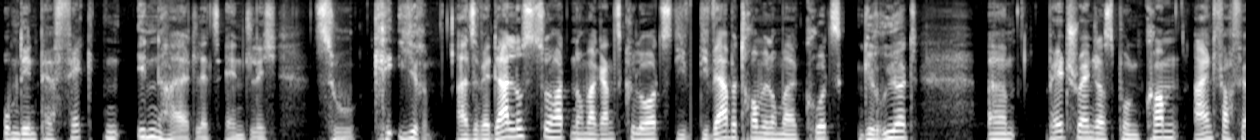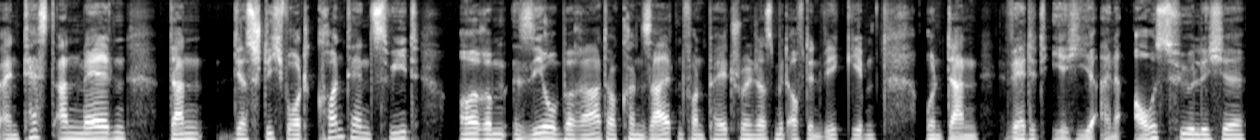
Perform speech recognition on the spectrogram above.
um den perfekten Inhalt letztendlich zu kreieren. Also wer da Lust zu hat, nochmal ganz kurz die, die Werbetrommel nochmal kurz gerührt. Ähm, pagerangers.com einfach für einen Test anmelden, dann das Stichwort Content Suite eurem SEO-Berater, Consultant von PageRangers mit auf den Weg geben und dann werdet ihr hier eine ausführliche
